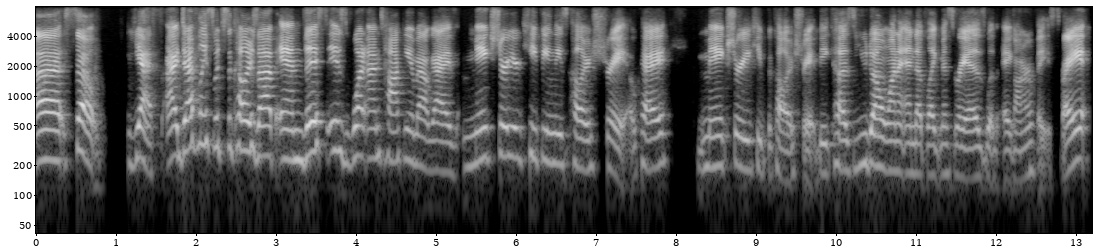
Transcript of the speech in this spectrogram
uh, so yes, I definitely switched the colors up, and this is what I'm talking about, guys. Make sure you're keeping these colors straight. Okay. Make sure you keep the colors straight because you don't want to end up like Miss Reyes with egg on her face, right?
